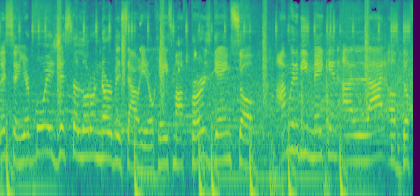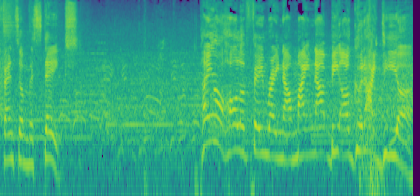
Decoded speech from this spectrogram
Listen, your boy is just a little nervous out here, okay? It's my first game, so I'm gonna be making a lot of defensive mistakes. Playing a Hall of Fame right now might not be a good idea.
